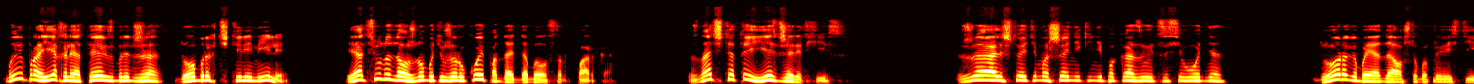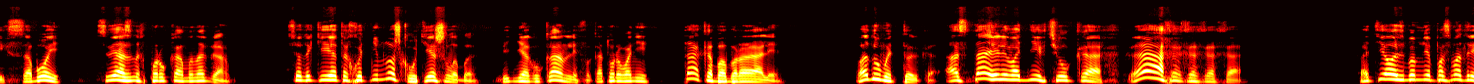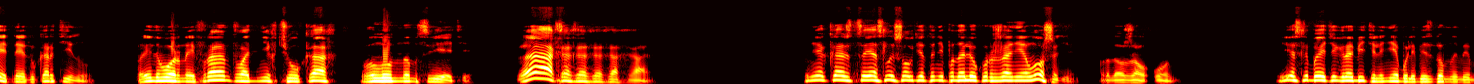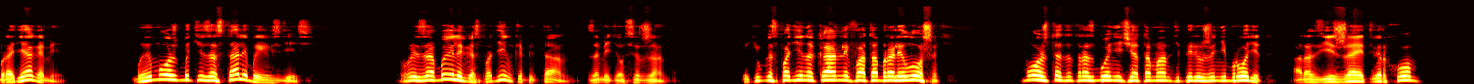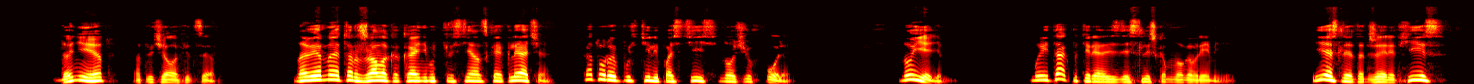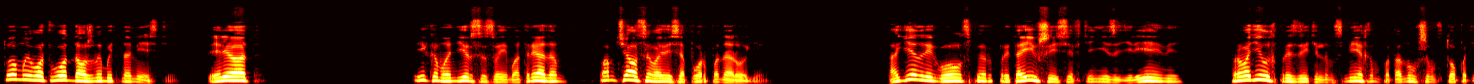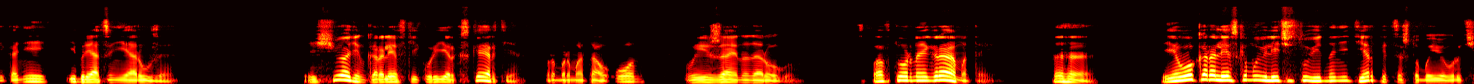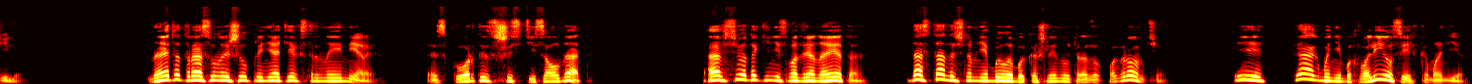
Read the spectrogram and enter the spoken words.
Мы проехали от Эксбриджа добрых четыре мили, и отсюда должно быть уже рукой подать до Белстард-парка. Значит, это и есть Джеред Хис. Жаль, что эти мошенники не показываются сегодня. Дорого бы я дал, чтобы привести их с собой, связанных по рукам и ногам. Все-таки это хоть немножко утешило бы беднягу Канлифа, которого они так обобрали. Подумать только, оставили в одних чулках. Ха-ха-ха-ха-ха. Хотелось бы мне посмотреть на эту картину. Придворный франт в одних чулках в лунном свете. Ха-ха-ха-ха-ха-ха. «Мне кажется, я слышал где-то неподалеку ржание лошади», — продолжал он. «Если бы эти грабители не были бездомными бродягами, мы, может быть, и застали бы их здесь». «Вы забыли, господин капитан», — заметил сержант. «Ведь у господина Канлифа отобрали лошадь. Может, этот разбойничий атаман теперь уже не бродит, а разъезжает верхом?» «Да нет», — отвечал офицер. «Наверное, это ржала какая-нибудь крестьянская кляча, которую пустили пастись ночью в поле. Ну, едем. Мы и так потеряли здесь слишком много времени. Если это Джеред Хис, то мы вот-вот должны быть на месте. Вперед!» И командир со своим отрядом помчался во весь опор по дороге. А Генри Голдспер, притаившийся в тени за деревьями, проводил их презрительным смехом, потонувшим в топоте коней и бряцанье оружия. «Еще один королевский курьер к Скерти», — пробормотал он, выезжая на дорогу. С повторной грамотой. Ага. Его королевскому величеству, видно, не терпится, чтобы ее вручили. На этот раз он решил принять экстренные меры. Эскорт из шести солдат. А все-таки, несмотря на это, достаточно мне было бы кашлянуть разок погромче. И, как бы ни бы хвалился их командир,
